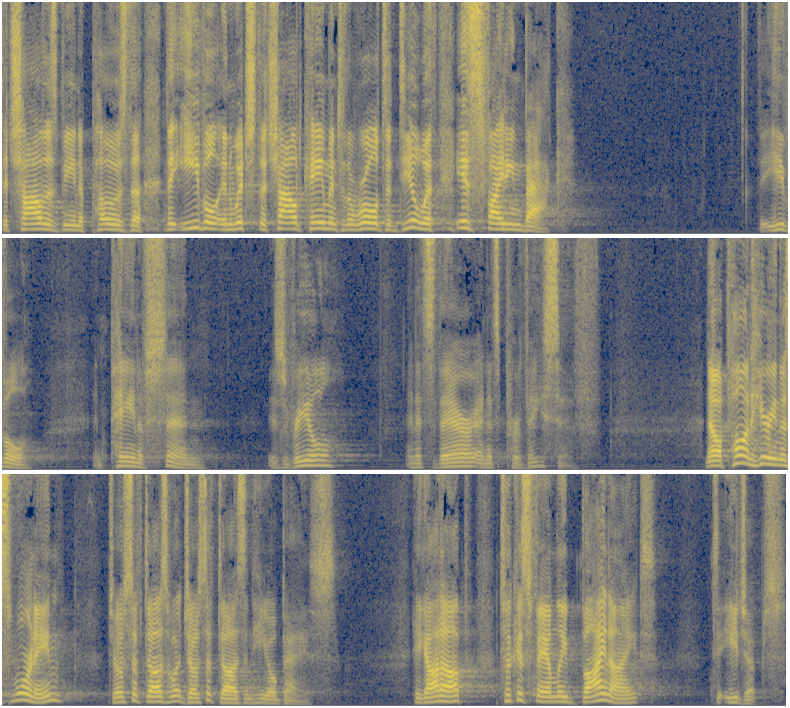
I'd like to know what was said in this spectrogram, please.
the child is being opposed. The, the evil in which the child came into the world to deal with is fighting back. The evil and pain of sin is real and it's there and it's pervasive. Now, upon hearing this warning, Joseph does what Joseph does and he obeys. He got up, took his family by night to Egypt.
